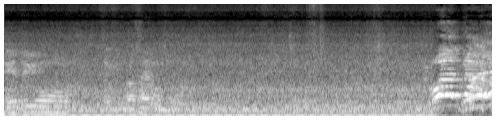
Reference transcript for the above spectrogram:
ito yung, basahin mo bro. Welcome!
